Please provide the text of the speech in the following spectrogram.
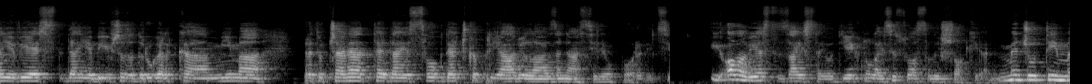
je vijest da je bivša zadrugarka Mima pretučena te da je svog dečka prijavila za nasilje u porodici. I ova vijest zaista je odjeknula i svi su ostali šokirani. Međutim,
